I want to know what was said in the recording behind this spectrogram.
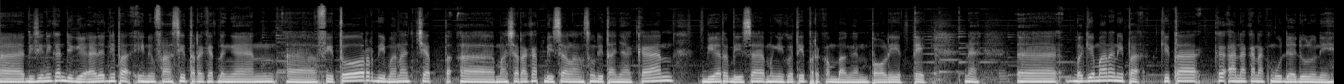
Eh, di sini kan juga ada nih Pak inovasi terkait dengan eh, fitur di mana chat eh, masyarakat bisa langsung ditanyakan biar bisa mengikuti perkembangan politik. Nah, eh, bagaimana nih Pak? Kita ke anak-anak muda dulu nih.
